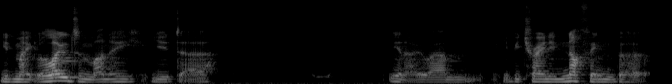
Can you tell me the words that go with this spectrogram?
you'd make loads of money, you'd uh, you know um, you'd be training nothing but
